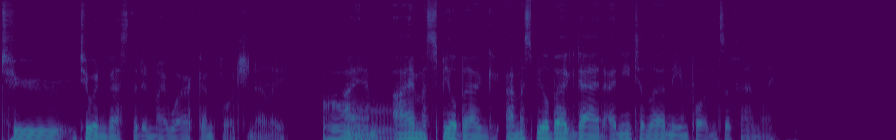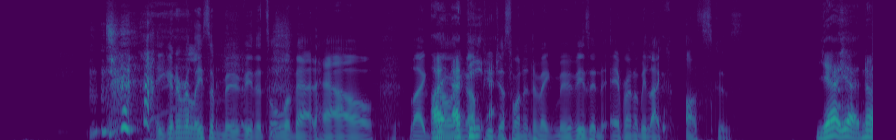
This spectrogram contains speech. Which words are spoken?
too too invested in my work, unfortunately. I am I am a Spielberg I'm a Spielberg dad. I need to learn the importance of family. Are you going to release a movie that's all about how, like, I- growing at up, the- you just wanted to make movies and everyone will be like, Oscars? Yeah, yeah, no.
